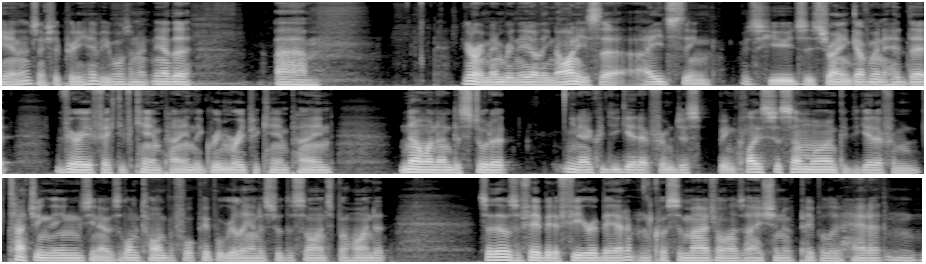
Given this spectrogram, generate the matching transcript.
Yeah, that was actually pretty heavy, wasn't it? Now the, um, you got to remember in the early '90s, the AIDS thing was huge. The Australian government had that very effective campaign, the Grim Reaper campaign. No one understood it. You know, could you get it from just being close to someone? Could you get it from touching things? You know, it was a long time before people really understood the science behind it. So there was a fair bit of fear about it, and of course the marginalisation of people who had it, and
